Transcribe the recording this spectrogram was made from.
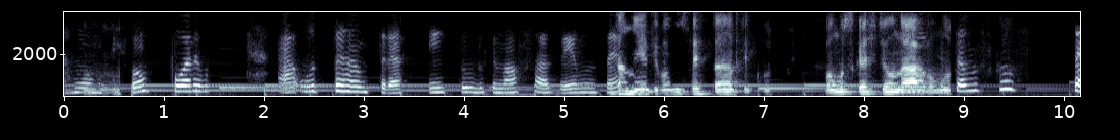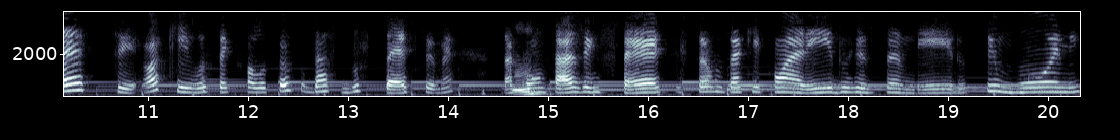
Uhum. Vamos pôr o, a, o Tantra em tudo que nós fazemos, né? Exatamente, vamos ser tântricos, vamos questionar, vamos. Estamos com sete. Ok, você que falou tanto das, do sete, né? Da hum. contagem sete. Estamos aqui com Ari do Rio de Janeiro, Simone,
